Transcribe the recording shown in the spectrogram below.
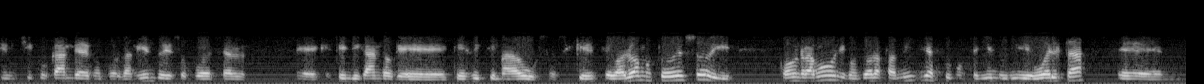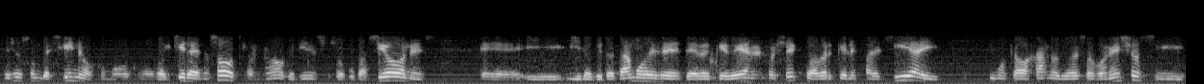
si un chico cambia de comportamiento y eso puede ser eh, que esté indicando que, es víctima de abuso. Así que evaluamos todo eso y con Ramón y con toda la familia fuimos teniendo un ida y vuelta eh, ellos son vecinos como, cualquiera de nosotros, ¿no? Que tienen sus ocupaciones eh, y, lo que tratamos es de, que vean el proyecto, a ver qué les parecía y estuvimos trabajando todo eso con ellos y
